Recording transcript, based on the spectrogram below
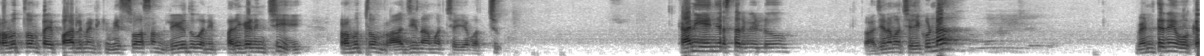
ప్రభుత్వంపై పార్లమెంట్కి విశ్వాసం లేదు అని పరిగణించి ప్రభుత్వం రాజీనామా చేయవచ్చు. కానీ ఏం చేస్తారు వీళ్ళు? రాజీనామా చేయకుండా వెంటనే ఒక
